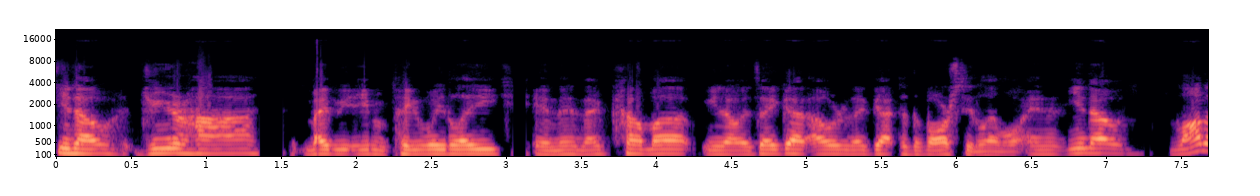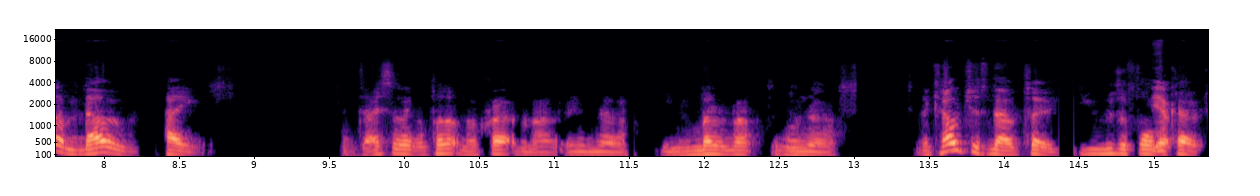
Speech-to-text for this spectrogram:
you know, junior high, maybe even Pee Wee League, and then they've come up. You know, as they got older, they got to the varsity level, and you know, a lot of them know, hey, Jason ain't gonna put up no crap tonight. And uh, you better not. You know, the coaches know too. You was a former yep. coach.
